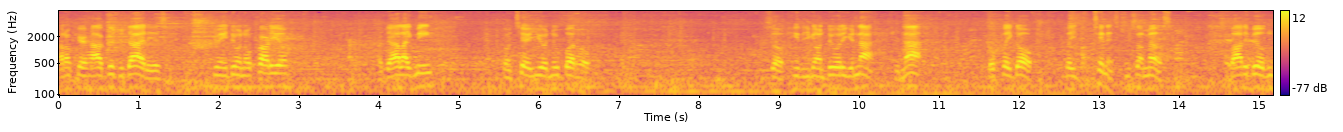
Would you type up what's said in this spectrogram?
I don't care how good your diet is. If you ain't doing no cardio, a guy like me gonna tear you a new butthole. So either you're gonna do it or you're not. If you're not, go play golf, play tennis, do something else. Bodybuilding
